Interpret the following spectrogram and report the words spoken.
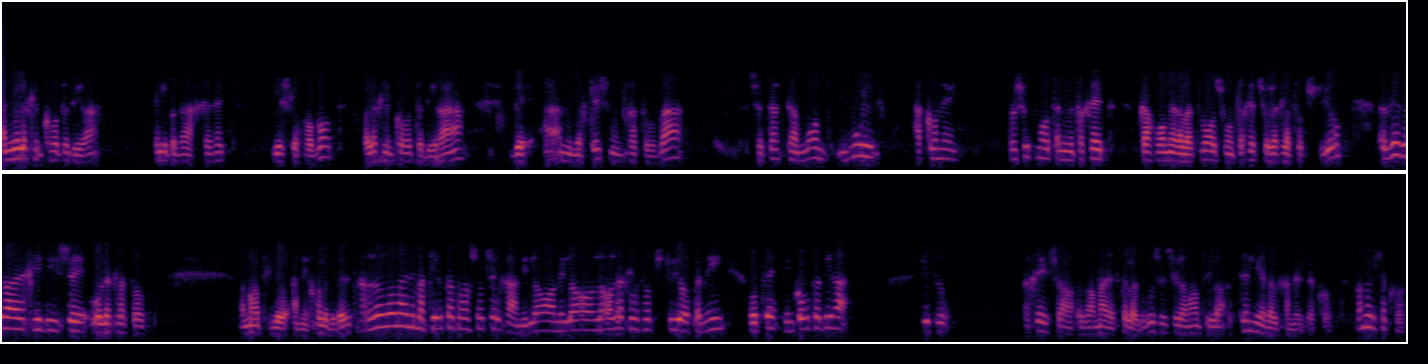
אני הולך למכור את הדירה, אין לי ברירה אחרת, יש לו חובות, הולך למכור את הדירה, ואני מבקש ממך טובה, שאתה תעמוד מול הקונה. פשוט מאוד, אני מפחד, כך הוא אומר על עצמו, שהוא מפחד שהוא הולך לעשות שטויות, אז זה הדבר היחידי שהוא הולך לעשות. אמרתי לו, אני יכול לדבר איתך? לא, לא, לא, אני מכיר את הדרשות שלך, אני לא, אני לא, לא הולך לעשות שטויות, אני רוצה למכור את הדירה. קיצור, אחרי שהוא אמר את כל הדרושה שלו, אמרתי לו, תן לי אבל חמש דקות. חמש דקות.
